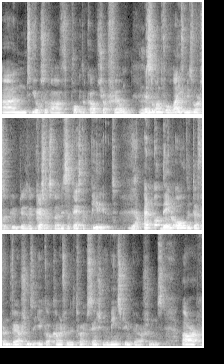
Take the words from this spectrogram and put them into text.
and you also have popular culture film. It's a Wonderful Life, and it's more it's a Christmas, but it's a festive period. Yeah. And uh, then all the different versions that you've got coming through the 20th century, the mainstream versions, are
